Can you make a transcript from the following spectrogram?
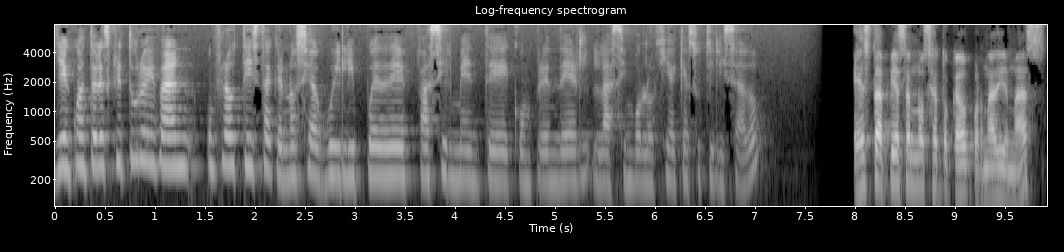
Y en cuanto a la escritura, Iván, un flautista que no sea Willy puede fácilmente comprender la simbología que has utilizado. Esta pieza no se ha tocado por nadie más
